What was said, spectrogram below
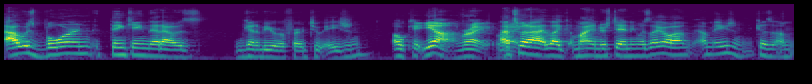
I was born thinking that I was gonna be referred to Asian. Okay, yeah, right, right. That's what I like. My understanding was like, oh, I'm, I'm Asian because I'm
